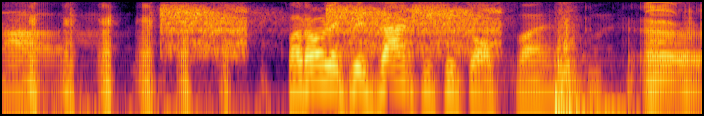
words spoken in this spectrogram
Ah. Parole pesanti su Toffa, eh.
